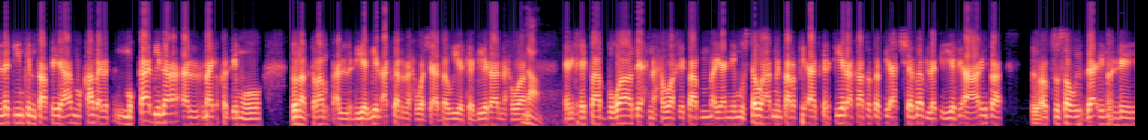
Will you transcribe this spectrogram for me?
التي يمكن تعطيها مقابلة مقابله ما يقدمه دونالد ترامب الذي يميل أكثر نحو شعبوية كبيرة نحو نعم. يعني خطاب واضح نحو خطاب يعني مستوعب من طرف فئات كثيرة خاصة فئات الشباب التي هي فئة عريضة تصوت دائما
